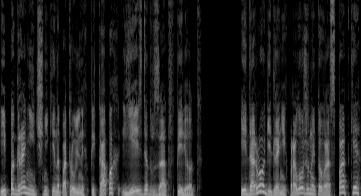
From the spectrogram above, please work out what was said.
И пограничники на патрульных пикапах ездят взад-вперед. И дороги для них проложены то в распадке,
